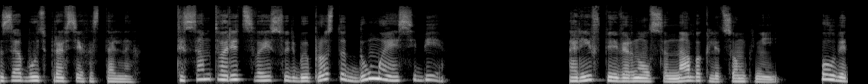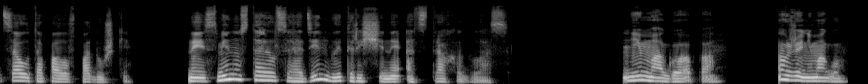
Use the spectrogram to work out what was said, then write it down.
Забудь про всех остальных. Ты сам творец своей судьбы, просто думай о себе. Ариф перевернулся на бок лицом к ней. Пол лица утопало в подушке. На Ясмин уставился один вытаращенный от страха глаз. «Не могу, апа. Уже не могу.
